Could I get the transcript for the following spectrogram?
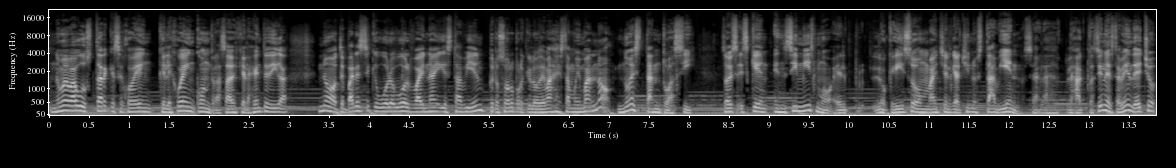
no me va a gustar que se jueguen, que le jueguen contra, ¿sabes? Que la gente diga, no, ¿te parece que Werewolf by Night está bien, pero solo porque lo demás está muy mal? No, no es tanto así. ¿Sabes? Es que en, sí mismo lo que hizo Michael Gachino está bien, o sea, las, las actuaciones están bien, de hecho,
